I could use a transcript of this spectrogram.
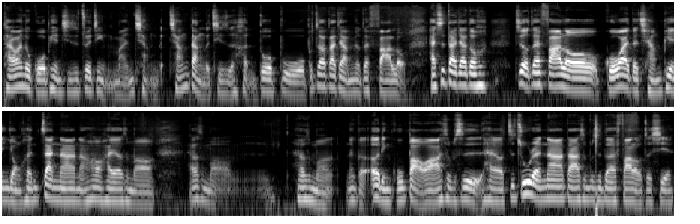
台湾的国片其实最近蛮强的，强档的其实很多部，我不知道大家有没有在 follow，还是大家都 只有在 follow 国外的强片《永恒战》呐，然后还有什么还有什么还有什么那个《恶灵古堡》啊，是不是？还有蜘蛛人呐，大家是不是都在 follow 这些？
